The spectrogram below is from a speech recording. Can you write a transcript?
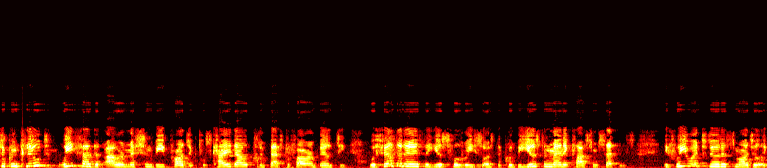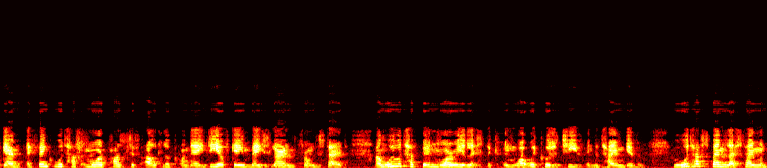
To conclude, we felt that our Mission V project was carried out to the best of our ability. We feel that it is a useful resource that could be used in many classroom settings. If we were to do this module again, I think we would have a more positive outlook on the idea of game-based learning from the start, and we would have been more realistic in what we could achieve in the time given. We would have spent less time on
